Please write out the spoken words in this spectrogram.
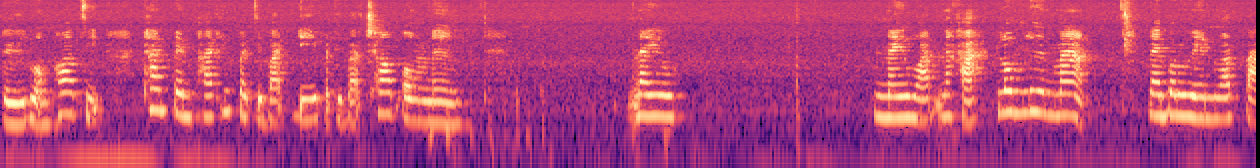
หรือหลวงพ่อจิต ท่านเป็นพระที่ปฏิบัติดีปฏิบัติชอบองค์หนึ่ง ในในวัดนะคะร่มรื่นมาก ในบริเวณวัดป่า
